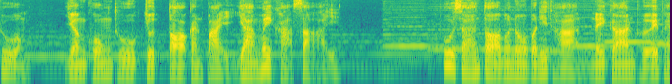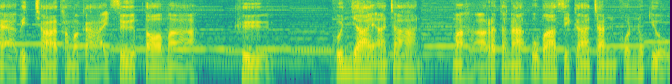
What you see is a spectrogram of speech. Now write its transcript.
ช่วง ยังคงถูกจุดต่อกันไปอย่างไม่ขาดสาย ผู้สารต่อมโนปณิธานในการเผยแผ่วิชาธรรมกายสืบต่อมา คือ คุณยายอาจารย์ มหารัตนอุบาสิกาจันทร์ขนนกยูง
